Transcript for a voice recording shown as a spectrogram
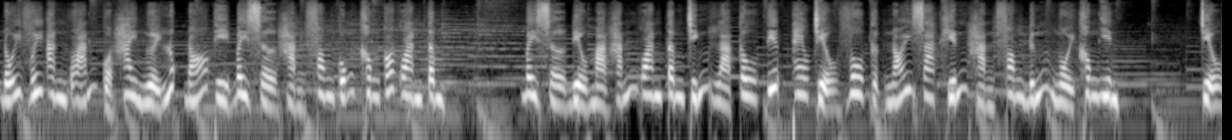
Đối với ăn oán của hai người lúc đó thì bây giờ Hàn Phong cũng không có quan tâm. Bây giờ điều mà hắn quan tâm chính là câu tiếp theo Triệu Vô Cực nói ra khiến Hàn Phong đứng ngồi không yên. Triệu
